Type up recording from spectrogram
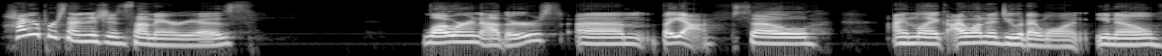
higher percentage in some areas, lower in others. Um, but yeah, so I'm like, I want to do what I want, you know.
